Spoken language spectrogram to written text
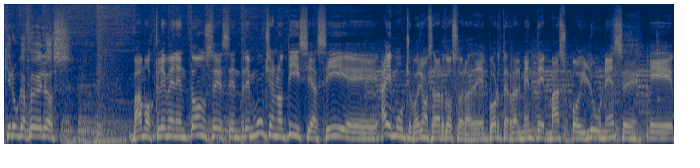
Quiero un café veloz. Vamos, Clemen, entonces, entre muchas noticias, sí, eh, hay mucho, podríamos hablar dos horas de deporte realmente, más hoy lunes. Sí. Eh,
